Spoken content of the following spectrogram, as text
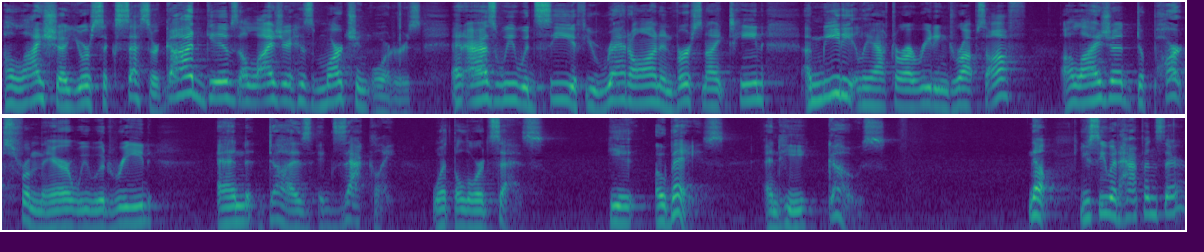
Elisha, your successor. God gives Elijah his marching orders. And as we would see if you read on in verse 19, immediately after our reading drops off, Elijah departs from there, we would read, and does exactly what the Lord says. He obeys and he goes. Now, you see what happens there?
